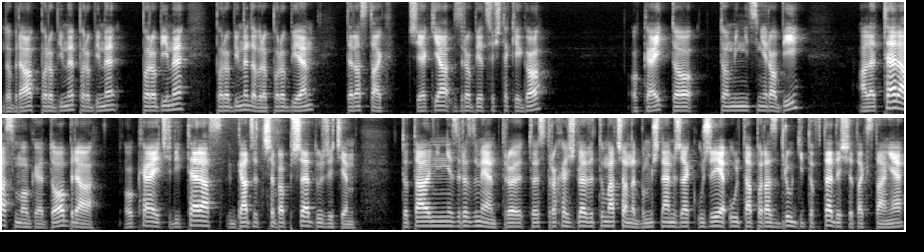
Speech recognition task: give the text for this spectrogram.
Dobra, porobimy, porobimy, porobimy, porobimy. Dobra, porobiłem. Teraz tak, czy jak ja zrobię coś takiego, okej, to, to mi nic nie robi, ale teraz mogę, dobra, okej, czyli teraz gadżet trzeba przed użyciem. Totalnie nie zrozumiałem, to jest trochę źle wytłumaczone, bo myślałem, że jak użyję ulta po raz drugi, to wtedy się tak stanie,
